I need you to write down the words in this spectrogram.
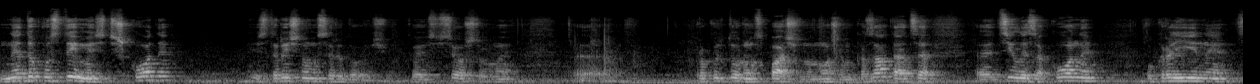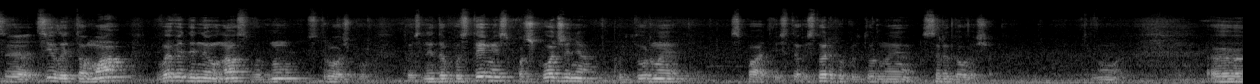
недопустимість шкоди історичному середовищу. Тобто все, що ми про культурну спадщину можемо казати, а це цілі закони України, це цілі тома, виведені у нас в одну строчку. Тобто недопустимість пошкодження культурної спадщини, істо- історико-культурного середовища. Е,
